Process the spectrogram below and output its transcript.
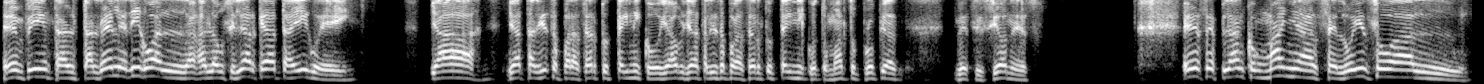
En fin, tal, tal vez le digo al, al auxiliar, quédate ahí, güey. Ya, ya está listo para ser tu técnico, ya, ya está listo para ser tu técnico, tomar tus propias decisiones. Ese plan con maña se lo hizo al,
